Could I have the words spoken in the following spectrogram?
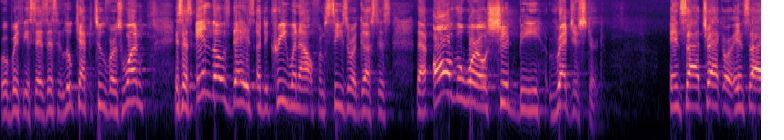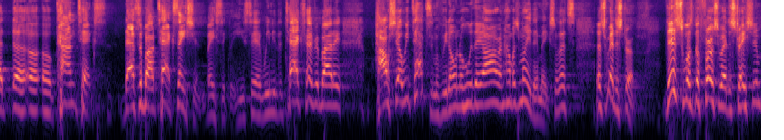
real briefly. It says this in Luke chapter 2, verse 1. It says, In those days, a decree went out from Caesar Augustus that all the world should be registered. Inside track or inside uh, uh, uh, context, that's about taxation, basically. He said, We need to tax everybody. How shall we tax them if we don't know who they are and how much money they make? So let's, let's register. This was the first registration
